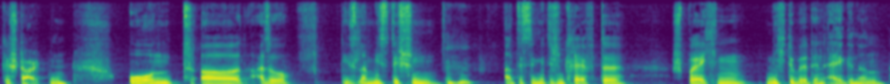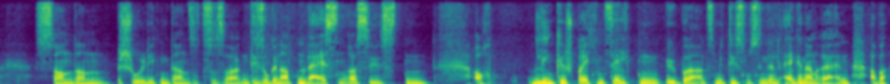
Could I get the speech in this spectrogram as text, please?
Gestalten. Und äh, also die islamistischen, mhm. antisemitischen Kräfte sprechen nicht über den eigenen, sondern beschuldigen dann sozusagen die sogenannten weißen Rassisten, auch Linke sprechen selten über Antisemitismus in den eigenen Reihen, aber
